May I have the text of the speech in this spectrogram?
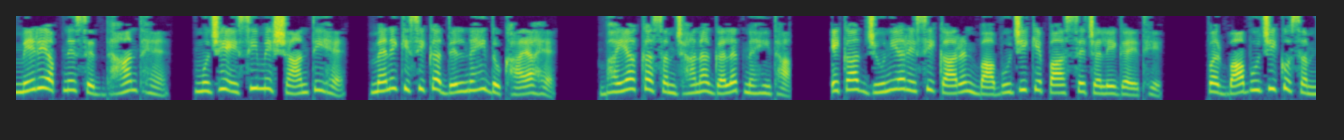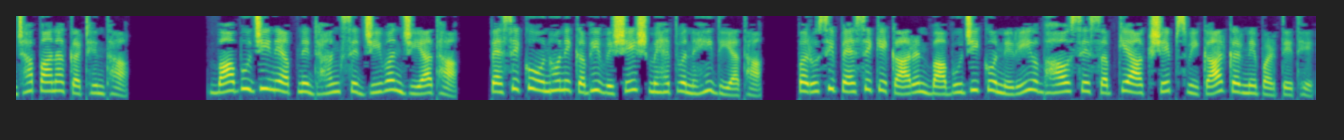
मेरे अपने सिद्धांत हैं। मुझे इसी में शांति है। मैंने किसी का दिल नहीं दुखाया है। भैया का समझाना गलत नहीं था। एक आध जूनियर इसी कारण बाबूजी के पास से चले गए थे। पर बाबूजी को समझा पाना कठिन था। बाबूजी ने अपने ढंग से जीवन जिया था। पैसे को उन्होंने कभी विशेष महत्व नहीं दिया था। पर उसी पैसे के कारण बाबूजी को निरीह भाव से सबके आक्षेप स्वीकार करने पड़ते थे।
